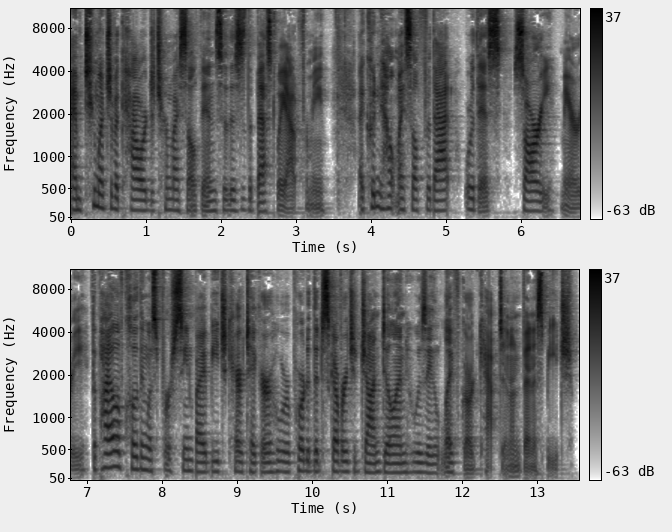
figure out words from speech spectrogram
I am too much of a coward to turn myself in, so this is the best way out for me. I couldn't help myself for that or this. Sorry, Mary. The pile of clothing was first seen by a beach caretaker who reported the discovery to John Dillon, who was a lifeguard captain on Venice Beach.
